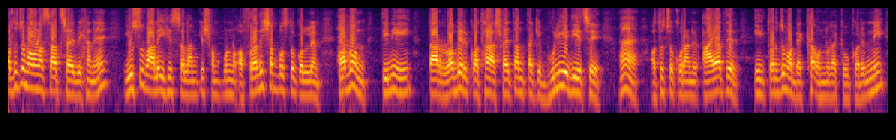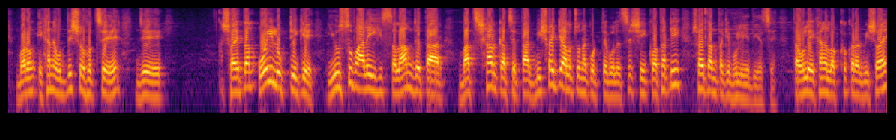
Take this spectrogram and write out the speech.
অথচ মাওলানা সাদ সাহেব এখানে ইউসুফ আলী ইসাল্লামকে সম্পূর্ণ অপরাধী সাব্যস্ত করলেন এবং তিনি তার রবের কথা শয়তান তাকে ভুলিয়ে দিয়েছে। হ্যাঁ অথচ কোরআনের আয়াতের এই তর্জমা ব্যাখ্যা অন্যরা কেউ করেননি। বরং এখানে উদ্দেশ্য হচ্ছে যে শয়তান ওই লোকটিকে ইউসুফ আলী ইসালাম যে তার বাদশার কাছে তার বিষয়টি আলোচনা করতে বলেছে, সেই কথাটি শয়তান তাকে ভুলিয়ে দিয়েছে। তাহলে এখানে লক্ষ্য করার বিষয়,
